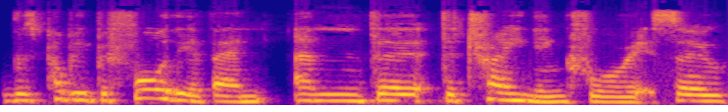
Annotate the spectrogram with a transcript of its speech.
was probably before the event and the the training for it. So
